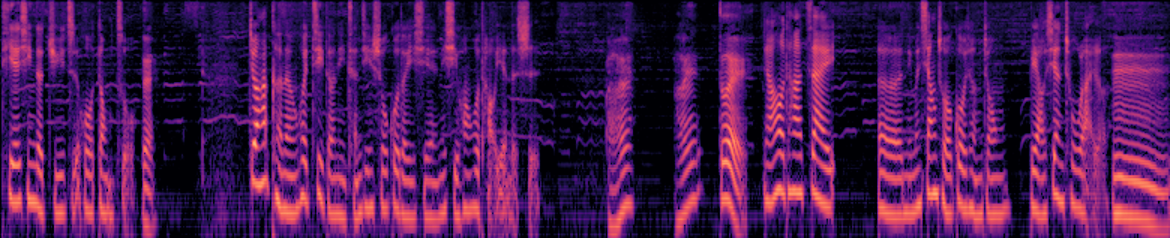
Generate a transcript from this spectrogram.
贴心的举止或动作。对，就他可能会记得你曾经说过的一些你喜欢或讨厌的事，哎哎，对，然后他在呃你们相处的过程中表现出来了。嗯，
